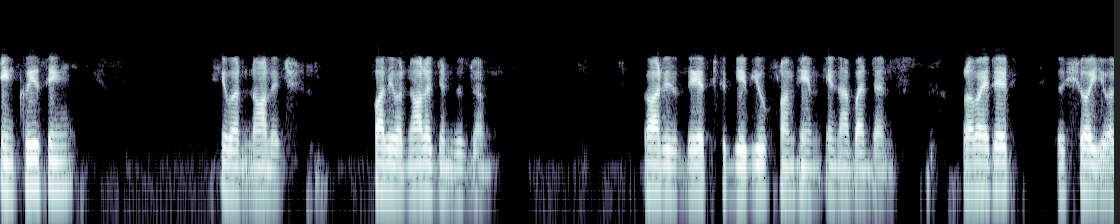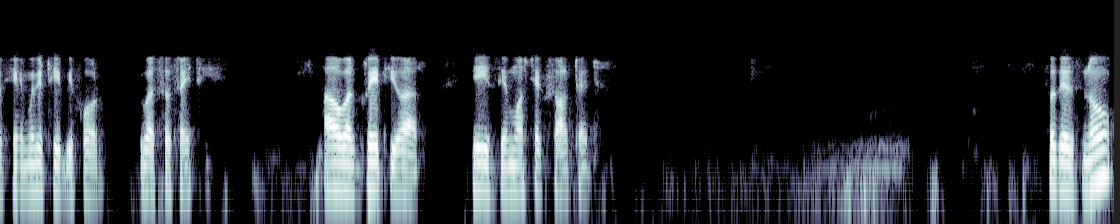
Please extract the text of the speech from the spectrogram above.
increasing your knowledge for your knowledge and wisdom. God is there to give you from Him in abundance, provided you show your humility before your society. However great you are, He is the most exalted. So there is no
